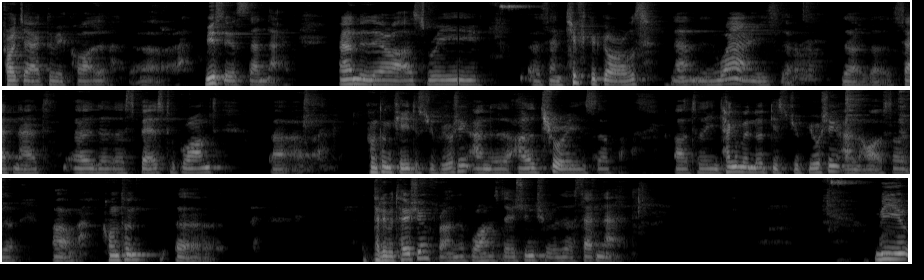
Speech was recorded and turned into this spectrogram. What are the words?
project we call uh, VCS satellite. And there are three uh, scientific goals. And one is the, the, uh, the, the space to ground uh, quantum key distribution, and the other two is uh, the entanglement distribution and also the quantum teleportation from the ground station to the satellite. We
